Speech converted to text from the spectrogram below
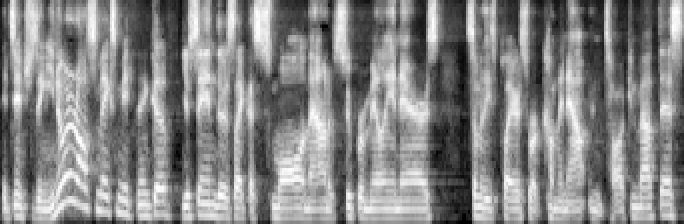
it's interesting. You know what it also makes me think of? You're saying there's like a small amount of super millionaires, some of these players who are coming out and talking about this.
